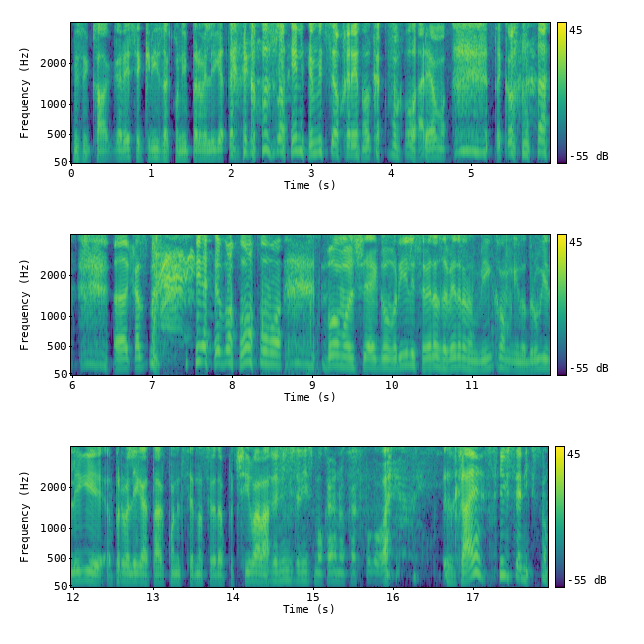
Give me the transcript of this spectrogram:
Mislim, kak, res je kriza, ko ni prve lige Telekom Slovenije, mi se ohremo, kako pogovarjamo. Tako da uh, kasneje bomo, bomo, še govorili, seveda, za vedrenim vinkom in o drugi ligi. Prva liga je ta konec tedna seveda počivala. Z njim se nismo hrano kako pogovarjali. Zakaj? Z njim se nismo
